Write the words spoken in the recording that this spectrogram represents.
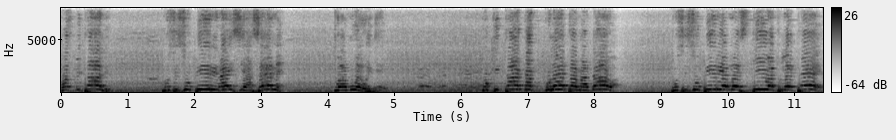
hospitali, tusisubiri rais aseme, tuamue wenyewe. Tukitaka kuleta madawa, tusisubiri MSD watuletee,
